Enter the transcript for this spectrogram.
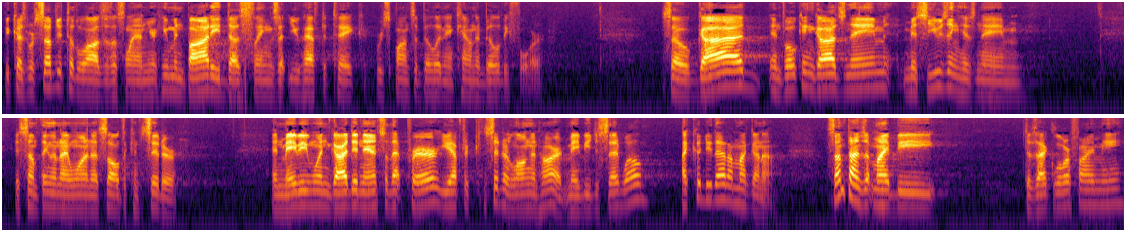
Because we're subject to the laws of this land. Your human body does things that you have to take responsibility and accountability for. So, God, invoking God's name, misusing his name, is something that I want us all to consider. And maybe when God didn't answer that prayer, you have to consider long and hard. Maybe you just said, well, I could do that, I'm not going to. Sometimes it might be, does that glorify me?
